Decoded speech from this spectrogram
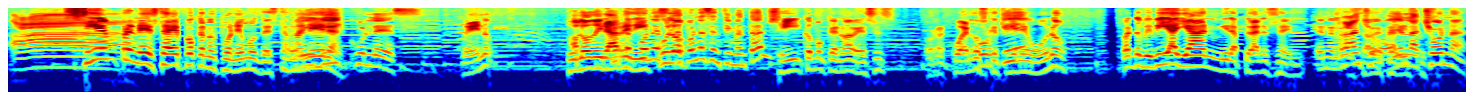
Ah, Siempre en esta época nos ponemos de esta manera. Ridícules. Bueno, tú lo dirás ¿Tú te pones- ridículo. ¿Te pones sentimental? Sí, como que no a veces. Por recuerdos ¿Por que qué? tiene uno. Cuando vivía allá en Miraplanes en... En el rancho, ahí en la chona.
